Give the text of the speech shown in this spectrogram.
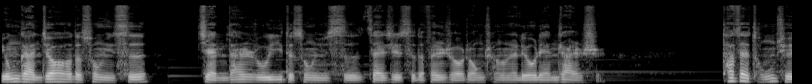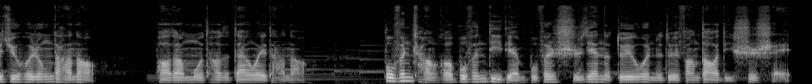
勇敢骄傲的宋雨思，简单如一的宋雨思，在这次的分手中成了榴莲战士。他在同学聚会中大闹，跑到木涛的单位大闹，不分场合、不分地点、不分时间的追问着对方到底是谁。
